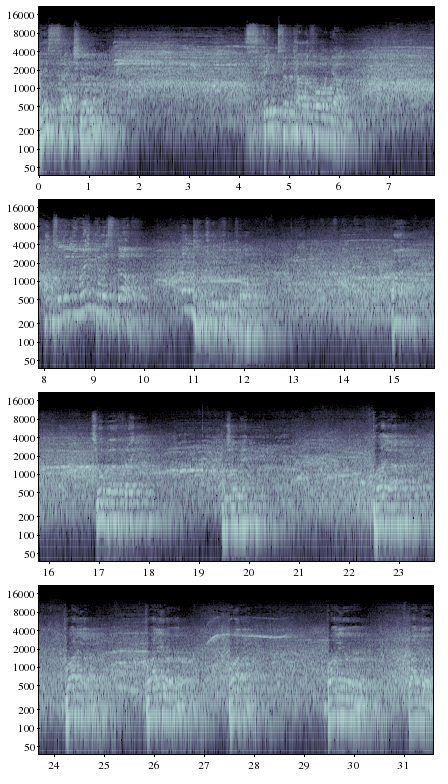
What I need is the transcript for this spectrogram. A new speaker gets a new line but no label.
This section stinks of California. Absolutely reek of this stuff. Unbelievable. Alright. It's your birthday. What's your name? Briar. Briar. Briar. Briar. Briar. Briar.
